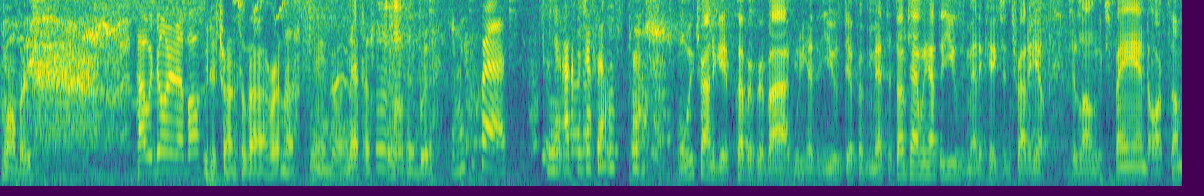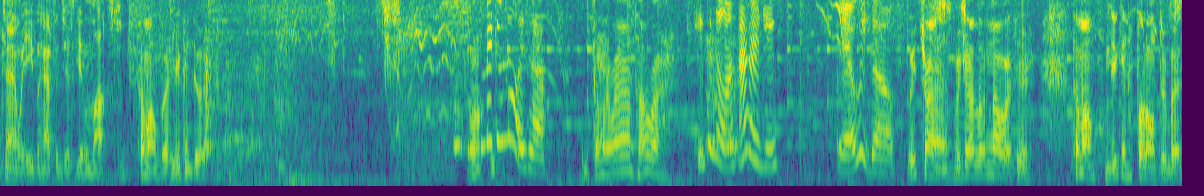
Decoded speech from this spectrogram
Come on, buddy. How we doing in there, boss? We just trying to survive right now. We ain't doing nothing. Come on, here, buddy. Give me some fries. You need oxygen for that one? Come on. When we're trying to get puppies revived, we have to use different methods. Sometimes we have to use medication to try to help the lungs expand, or sometimes we even have to just give them oxygen. Come on, buddy. You can do it. Come on. Making noise now. You coming around? All right. Keep it going. I heard you. There we go. We trying. We got a little noise here. Come on. You can pull on through, bud.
